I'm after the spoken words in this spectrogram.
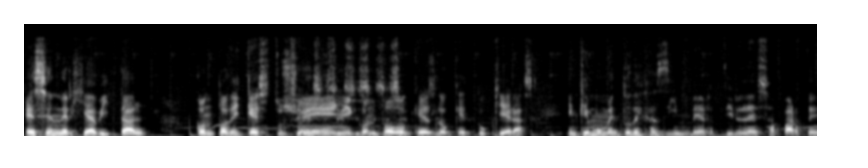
esa energía vital? Con todo y que es tu sueño y con todo que es lo que tú quieras. ¿En qué momento dejas de invertirle esa parte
